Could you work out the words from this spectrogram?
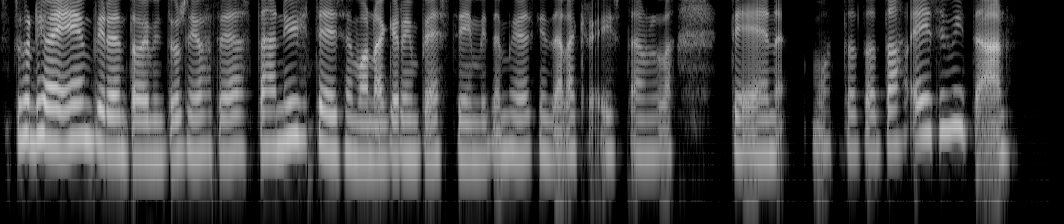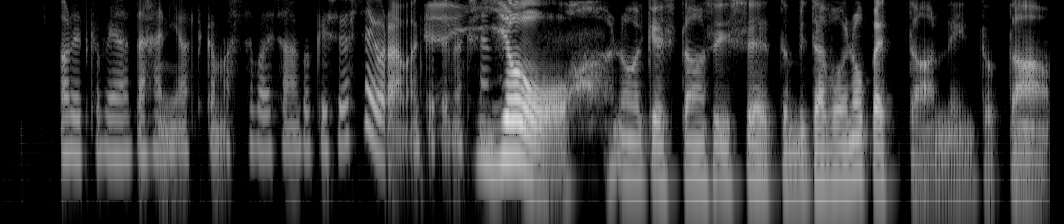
Studio Empiren toimitusjohtajasta tähän yhteisömanagerin pestiin, mitä myöskin täällä Greystownilla teen. Mutta tota, ei se mitään. olitko vielä tähän jatkamassa vai saanko kysyä seuraavan kysymyksen? Joo, no oikeastaan siis se, että mitä voin opettaa, niin tota,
